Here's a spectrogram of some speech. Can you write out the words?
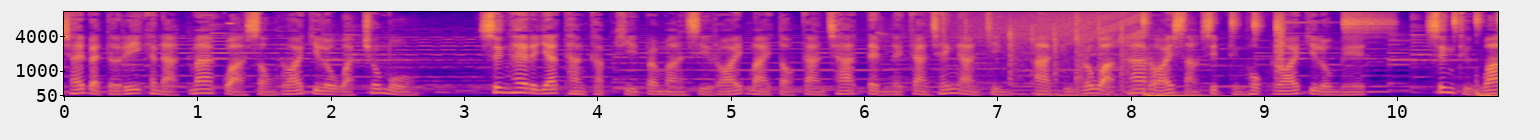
ใช้แบตเตอรี่ขนาดมากกว่า 200 กิโลวัตต์ชั่วโมง ซึ่งให้ระยะทางขับขี่ประมาณ 400 ไมล์ต่อการชาร์จเต็มในการใช้งานจริง อาจอยู่ระหว่าง 530-600 กิโลเมตร ซึ่งถือว่า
